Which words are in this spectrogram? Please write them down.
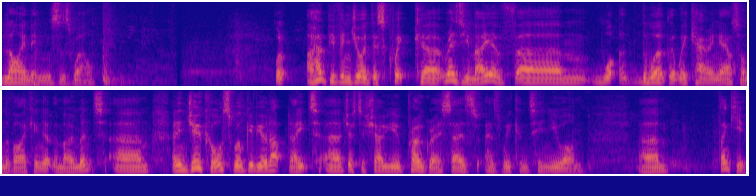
linings as well. Well, I hope you've enjoyed this quick uh, resume of um, what the work that we're carrying out on the Viking at the moment. Um, and in due course, we'll give you an update uh, just to show you progress as, as we continue on. Um, thank you.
